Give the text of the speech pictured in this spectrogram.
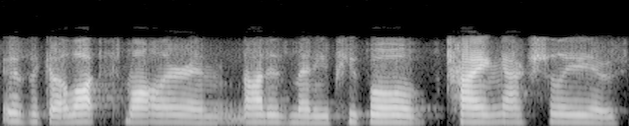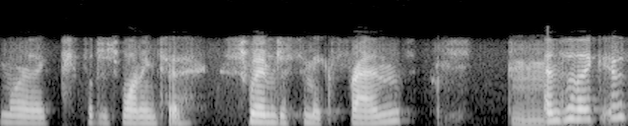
it was like a lot smaller and not as many people trying actually. It was more like people just wanting to swim just to make friends. Mm-hmm. And so like it was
